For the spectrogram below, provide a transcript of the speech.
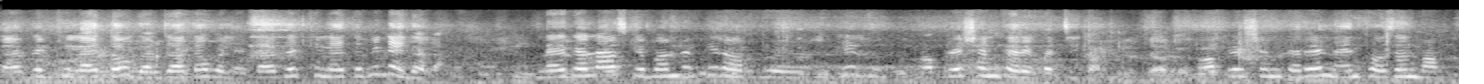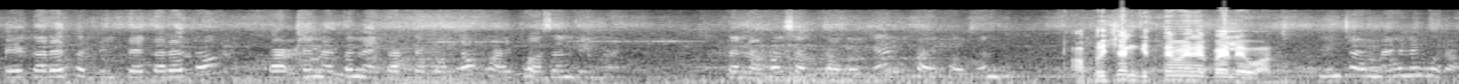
टैबलेट खिलाए तो गल जाता बोले, टैबलेट खिलाए तो भी नहीं गला। नहीं गला उसके बाद में फिर फिर ऑपरेशन करे बच्ची का। ऑपरेशन करे नाइन थाउज़ेंड पे करे तो बिल पे करे तो करते नहीं तो नहीं करते बोलते फाइव थाउज़ेंड दिन में। तो न हो सकता बोल के फाइव थाउज़ेंड ऑपरेशन कितने महीने पहले हुआ था? तीन चार महीने हो रहा।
